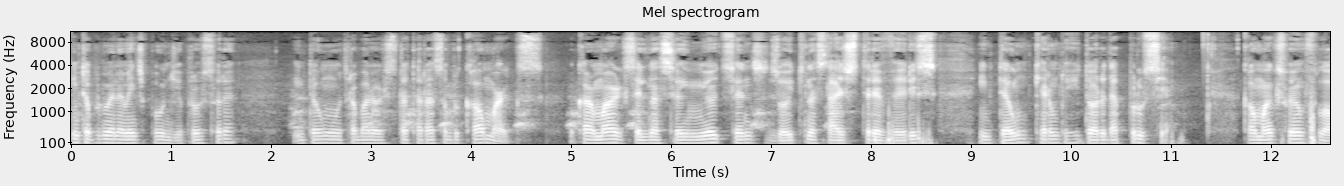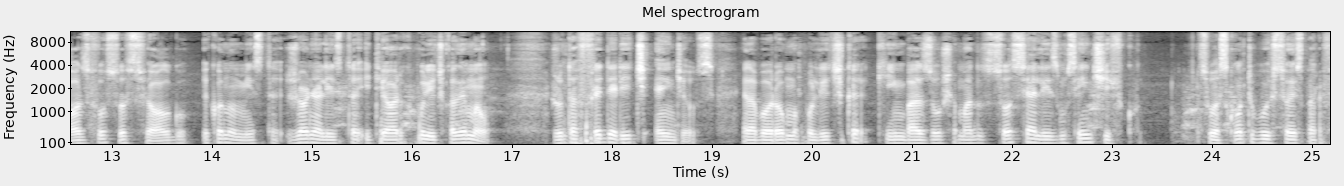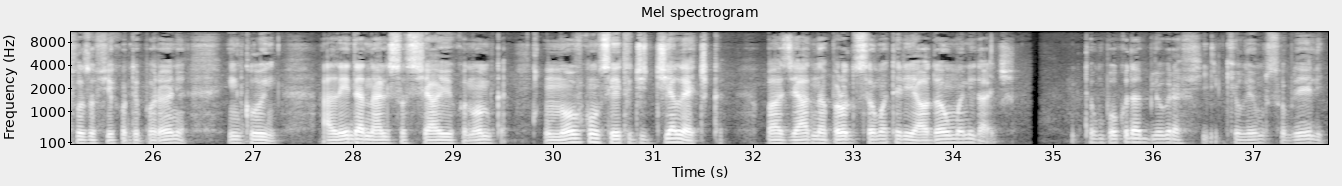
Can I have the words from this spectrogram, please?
Então, primeiramente, bom dia, professora. Então, o trabalho se tratará sobre o Karl Marx. O Karl Marx ele nasceu em 1818 na cidade de Treveres, então, que era um território da Prússia. Karl Marx foi um filósofo, sociólogo, economista, jornalista e teórico político alemão. Junto a Friedrich Engels, elaborou uma política que embasou o chamado socialismo científico. Suas contribuições para a filosofia contemporânea incluem, além da análise social e econômica, um novo conceito de dialética, baseado na produção material da humanidade. Então, um pouco da biografia que eu lembro sobre ele,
